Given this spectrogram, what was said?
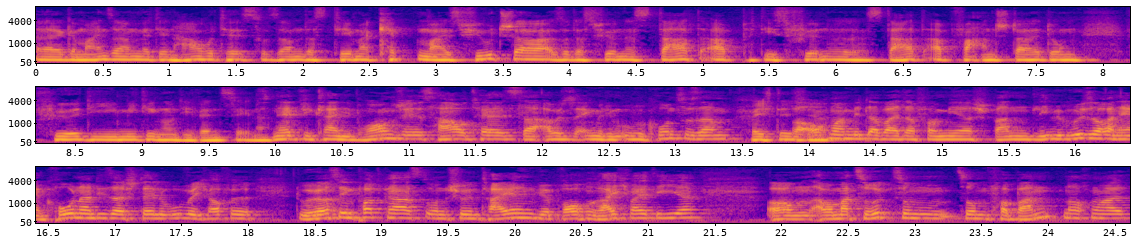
äh, gemeinsam mit den H-Hotels zusammen das Thema Captain Mice Future, also das für eine Start-up, dies für eine Start-up-Veranstaltung für die Meeting- und Eventszene. Nett, wie klein die Branche ist, H-Hotels, da arbeitest du eng mit dem Uwe Kron zusammen. Richtig. War ja. auch mal ein Mitarbeiter von mir, spannend. Liebe Grüße auch an Herrn Kron an dieser Stelle. Uwe, ich hoffe, du hörst den Podcast und schön teilen. Wir brauchen Reichweite hier. Ähm, aber mal zurück zum, zum Verband nochmal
